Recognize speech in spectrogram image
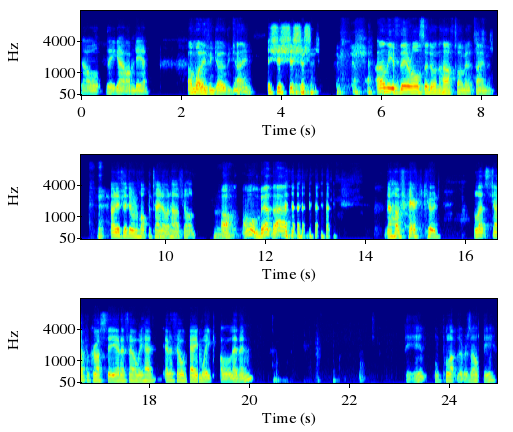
No, well, there you go. I'm down. I might even go to the game. It's just, just, just Only if they're also doing the halftime entertainment. only if they're doing a hot potato at halftime. Oh, I'm all about that. No, very good. Let's jump across to the NFL. We had NFL game week 11. And we'll pull up the result here.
